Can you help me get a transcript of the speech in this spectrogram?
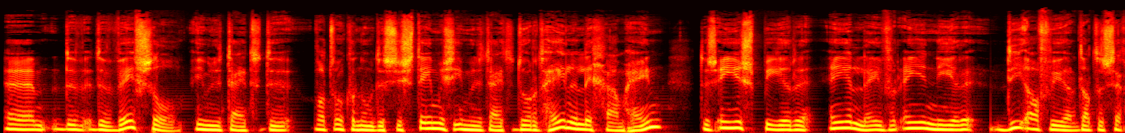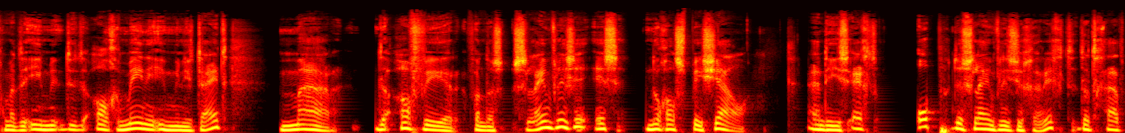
Ehm, de, de weefselimmuniteit, de, wat we ook wel noemen de systemische immuniteit, door het hele lichaam heen. Dus in je spieren, in je lever, in je nieren. Die afweer, dat is zeg maar de, de algemene immuniteit. Maar de afweer van de slijmvliezen is nogal speciaal. En die is echt op de slijmvliezen gericht. Dat gaat,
